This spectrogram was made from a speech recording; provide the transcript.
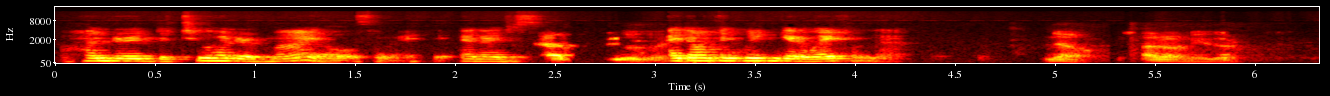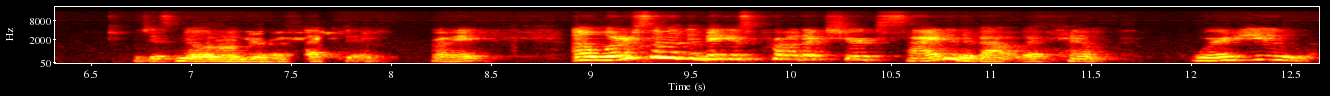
100 to 200 miles, and I think, and I just, Absolutely. I don't think we can get away from that. No, I don't either. It's just no longer effective, right? Uh, what are some of the biggest products you're excited about with hemp? Where do you,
